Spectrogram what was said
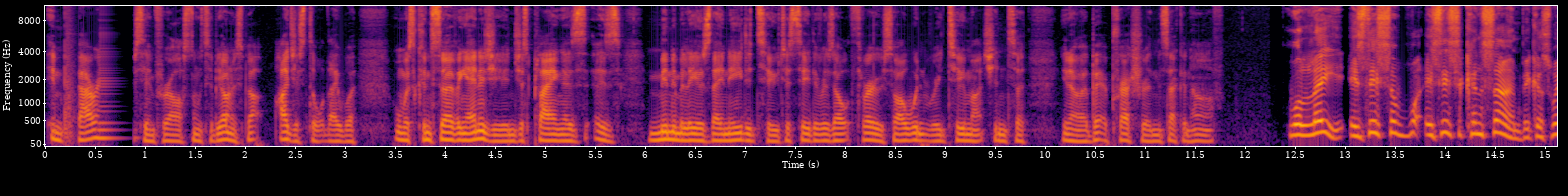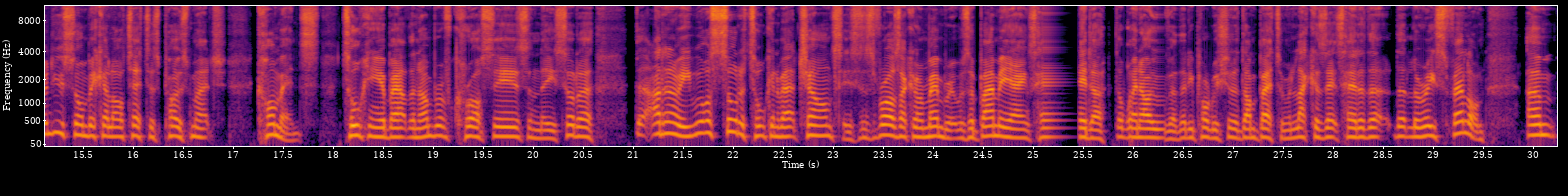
embarrassing for Arsenal to be honest. But I just thought they were almost conserving energy and just playing as as minimally as they needed to to see the result through. So I wouldn't read too much into you know a bit of pressure in the second half. Well, Lee, is this a is this a concern? Because when you saw Mikel Arteta's post-match comments talking about the number of crosses and the sort of, I don't know, he was sort of talking about chances. As far as I can remember, it was Aubameyang's header that went over that he probably should have done better, and Lacazette's header that that Lloris fell on. Um,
